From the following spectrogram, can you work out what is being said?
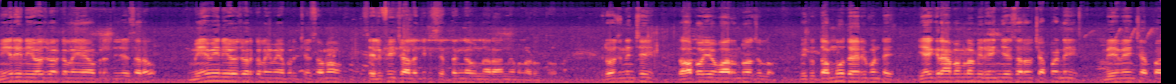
మీరు ఈ నియోజకవర్గంలో ఏం అభివృద్ధి చేశారో మేమే నియోజకవర్గంలో ఏమి ఏర్పాటు చేశామో సెల్ఫీ ఛాలెంజ్కి సిద్ధంగా ఉన్నారా అని మిమ్మల్ని అడుగుతున్నాం ఈ రోజు నుంచి రాబోయే వారం రోజుల్లో మీకు దమ్ము ధైర్యం ఉంటే ఏ గ్రామంలో మీరు ఏం చేశారో చెప్పండి. మేమేం చెప్ప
